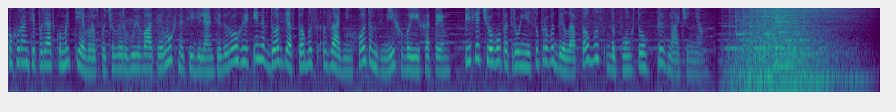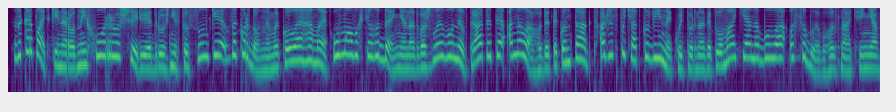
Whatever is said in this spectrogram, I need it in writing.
Охоронці порядку миттєво розпочали регулювати рух на цій ділянці дороги, і невдовзі автобус заднім ходом зміг виїхати. Після чого патрульні супроводили автобус до пункту призначення. Закарпатський народний хор розширює дружні стосунки з закордонними колегами. У умовах сьогодення надважливо не втратити, а налагодити контакт. Адже з початку війни культурна дипломатія набула особливого значення.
